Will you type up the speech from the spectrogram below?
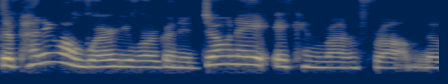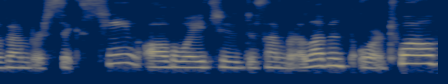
Depending on where you are going to donate, it can run from November 16th all the way to December 11th or 12th.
